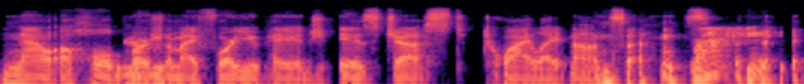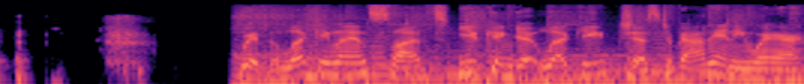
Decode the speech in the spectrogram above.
Now a whole portion mm-hmm. of my for you page is just Twilight nonsense. Right. With the Lucky Land slots, you can get lucky just about anywhere.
